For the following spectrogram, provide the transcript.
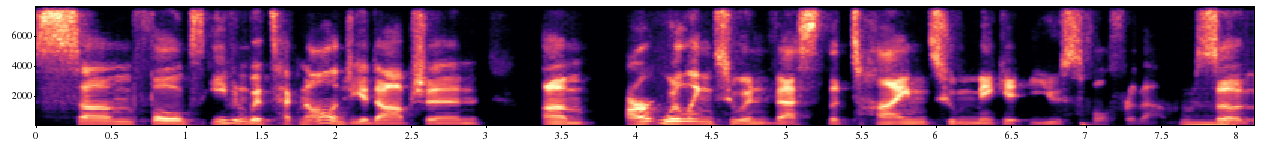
some folks, even with technology adoption, um, aren't willing to invest the time to make it useful for them. Mm-hmm. So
